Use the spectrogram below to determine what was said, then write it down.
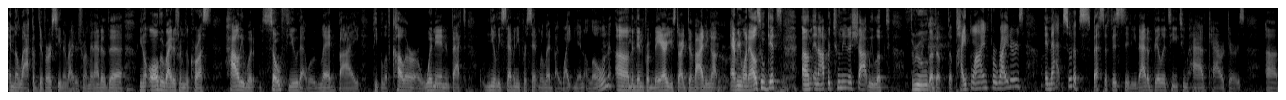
and the lack of diversity in the writers' room. And out of the, you know, all the writers' rooms across Hollywood, so few that were led by people of color or women. In fact, nearly 70% were led by white men alone. Um, and then from there, you start dividing up everyone else who gets um, an opportunity a shot. We looked through the, the, the pipeline for writers. And that sort of specificity, that ability to have characters um,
